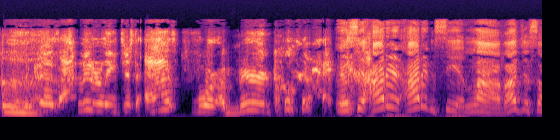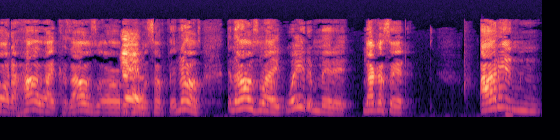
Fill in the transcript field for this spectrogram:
Because i literally just asked for a miracle And see, I didn't I didn't see it live. I just saw the highlight because I was um, Yeah. doing something else, and I was like, wait a minute. Like I said, I didn't.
